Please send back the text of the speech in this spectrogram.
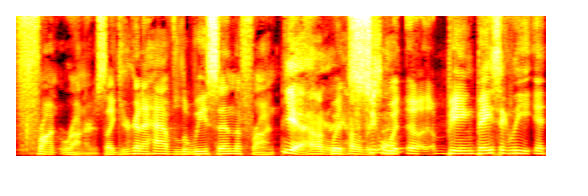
front runners. Like you're gonna have Luisa in the front. Yeah, 100 With, 100%. su- with uh, being basically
